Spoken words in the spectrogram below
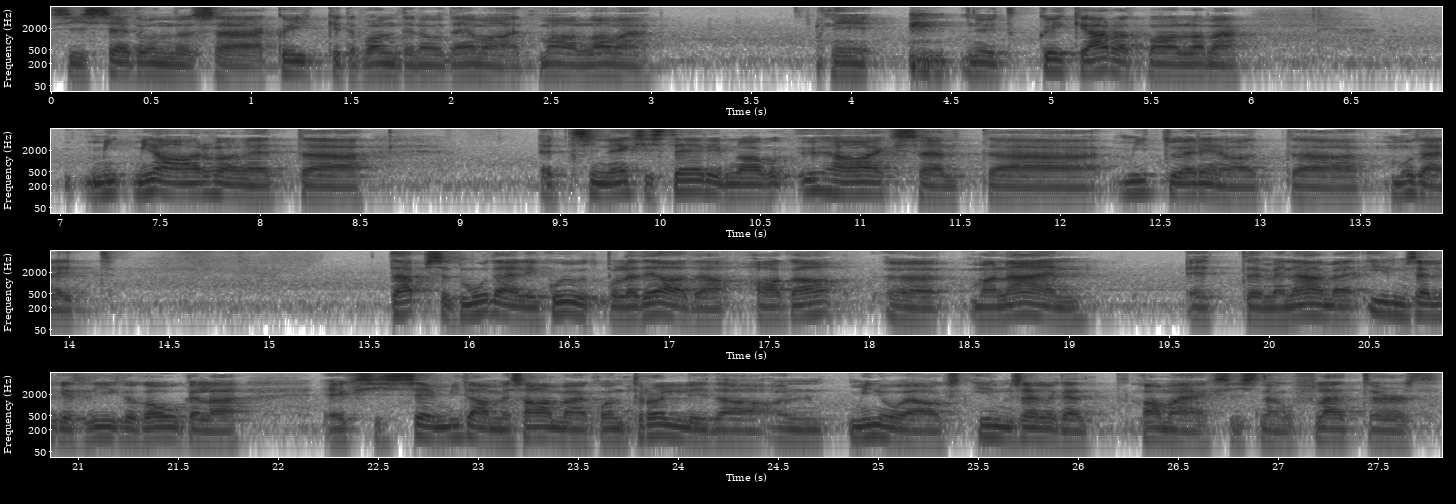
siis see tundus äh, kõikide vandenõude ema, et maa on lame. nii, nüüd kõik ei arva, et maa on lame. Mina arvan, et, äh, et siin eksisteerib nagu üheaegselt äh, mitu erinevat mudelit. täpsed mudeli kujud pole teada, aga ma näen, et me näeme ilmselgelt liiga kaugele ehk siis see, mida me saame kontrollida, on minu jaoks ilmselgelt lame, ehk siis nagu flat earth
